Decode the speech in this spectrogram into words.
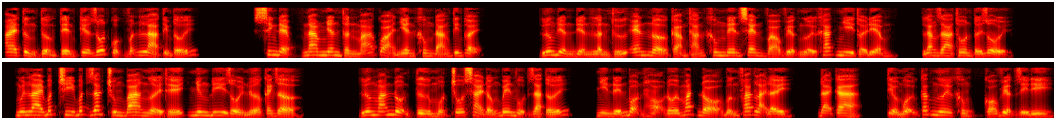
ai từng tưởng tên kia rốt cuộc vẫn là tìm tới. Xinh đẹp nam nhân thần mã quả nhiên không đáng tin cậy. Lương Điền Điền lần thứ N cảm thán không nên xen vào việc người khác nhi thời điểm, lang gia thôn tới rồi. Nguyên lai bất chi bất giác chung ba người thế nhưng đi rồi nửa canh giờ. Lương mãn độn từ một chỗ xài đống bên vụt ra tới, nhìn đến bọn họ đôi mắt đỏ bừng phát lại đây, đại ca, tiểu muội các ngươi không có việc gì đi.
